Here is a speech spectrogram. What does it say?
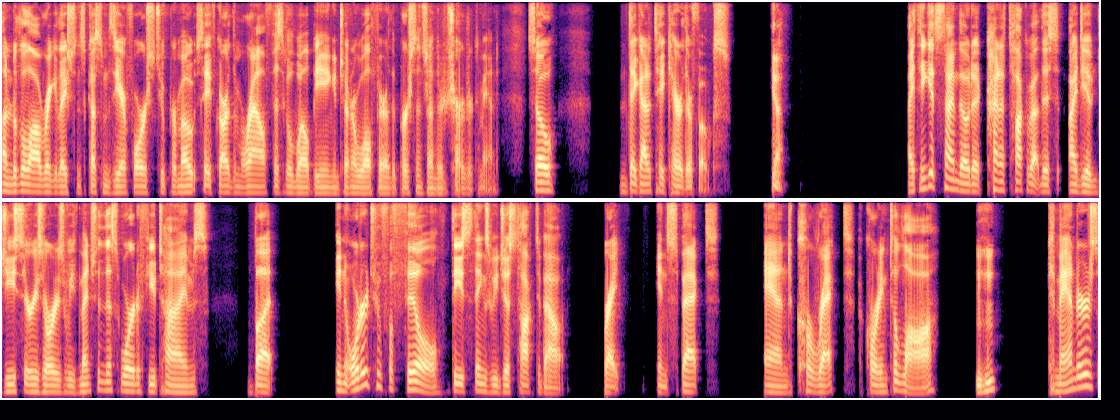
under the law, regulations, customs, the Air Force to promote, safeguard the morale, physical well being, and general welfare of the persons under charge or command. So they got to take care of their folks. I think it's time, though, to kind of talk about this idea of G series orders. We've mentioned this word a few times, but in order to fulfill these things we just talked about, right? Inspect and correct according to law. Mhm. Commanders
